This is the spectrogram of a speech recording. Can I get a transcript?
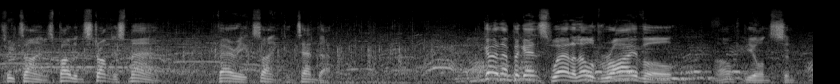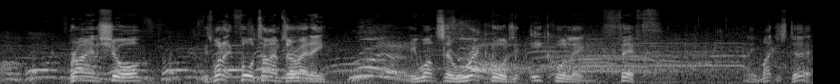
Three times Poland's strongest man. Very exciting contender. Going up against, well, an old rival of Bjornsson. Brian Shaw. He's won it four times already. He wants a record equaling fifth. he might just do it.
